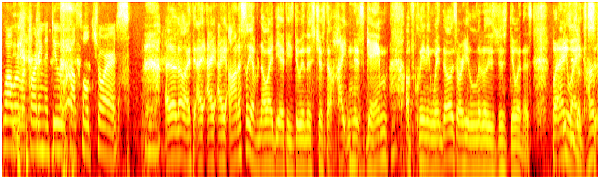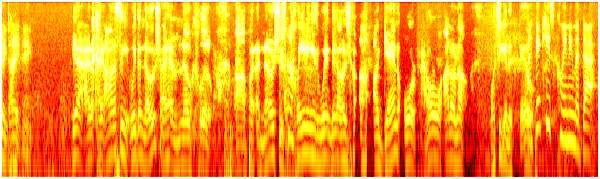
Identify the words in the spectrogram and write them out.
while we're recording to do household chores. I don't know. I, th- I, I I honestly have no idea if he's doing this just to heighten his game of cleaning windows, or he literally is just doing this. But anyway, this is a so- perfect heightening? Yeah, I, I honestly with Enosh, I have no clue. Uh, but Enosh is cleaning his windows uh, again, or power. I don't know. What's he gonna do? I think he's cleaning the deck.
